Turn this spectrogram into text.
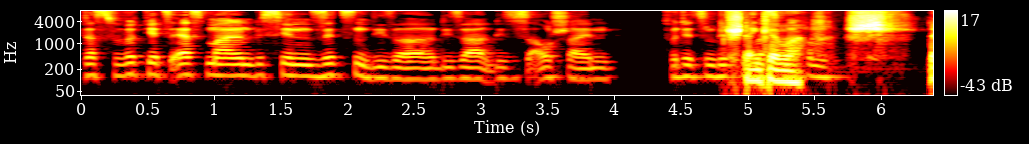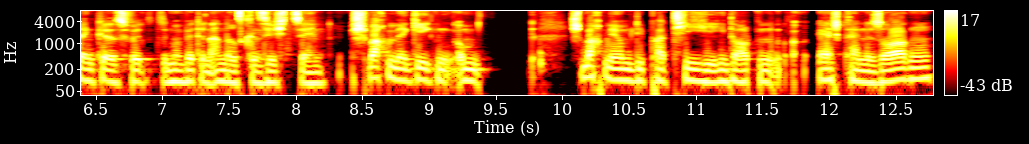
das wird jetzt erst mal 'n bisschen sitzen, dieser dieser dieses Ausscheiden? Es wird jetzt 'n Ich bisschen denke was mal machen? ich denke, es wird man wird ein anderes Gesicht sehen. Ich mache mir gegen um ich mache mir um die Partie gegen Dortmund echt keine Sorgen.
